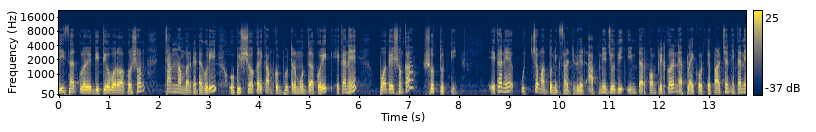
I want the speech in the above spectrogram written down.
এই সার্কুলারের দ্বিতীয় বড় আকর্ষণ চার নাম্বার ক্যাটাগরি, অফিস সহকারী কাম কম্পিউটার মুদ্রা করিক, এখানে পদের সংখ্যা সত্তরটি। এখানে উচ্চ মাধ্যমিক সার্টিফিকেট আপনি যদি ইন্টার কমপ্লিট করেন অ্যাপ্লাই করতে পারছেন, এখানে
